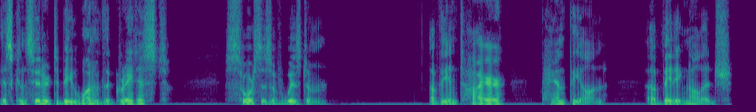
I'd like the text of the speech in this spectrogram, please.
is considered to be one of the greatest sources of wisdom of the entire pantheon of Vedic knowledge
